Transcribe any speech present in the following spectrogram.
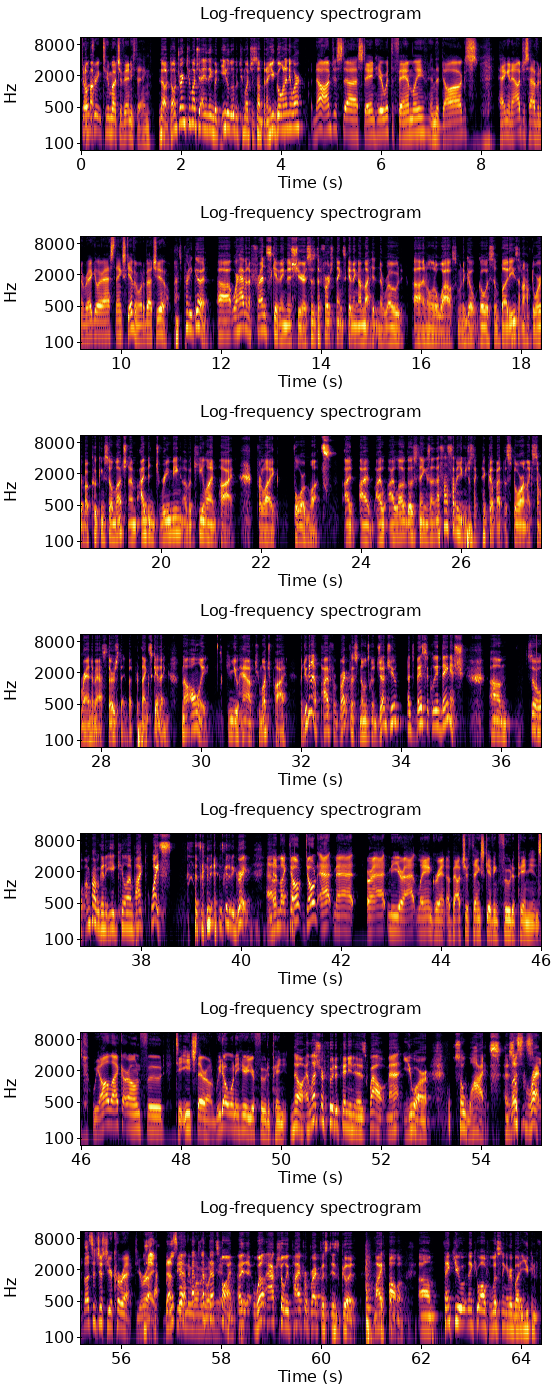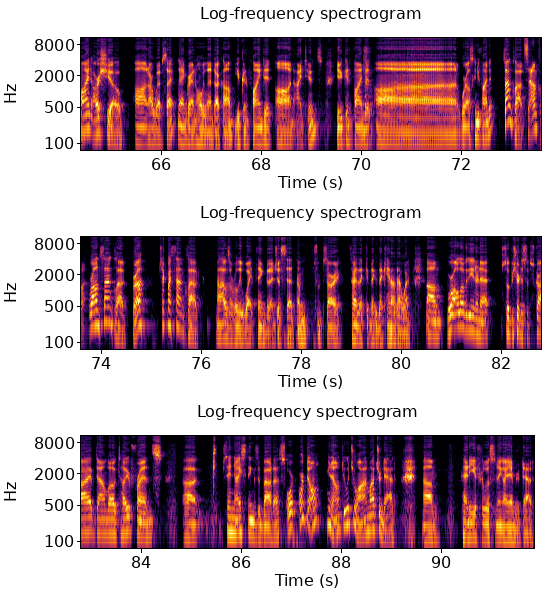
don't not, drink too much of anything. No, don't drink too much of anything, but eat a little bit too much of something. Are you going anywhere? No, I'm just uh, staying here with the family and the dogs, hanging out, just having a regular ass Thanksgiving. What about you? That's pretty good. Uh, we're having a Friendsgiving this year. This is the first Thanksgiving I'm not hitting the road uh, in a little while, so I'm going to go go with some buddies. I don't have to worry about cooking so much. And I'm, I've been dreaming of a key lime pie for like four months. I, I I love those things, and that's not something you can just like pick up at the store on like some random ass Thursday. But for Thanksgiving, not only can you have too much pie, but you can have pie for breakfast. No one's going to judge you. That's basically a Danish. Um, so I'm probably going to eat key lime pie twice. it's gonna it's gonna be great. And, and like, don't don't at Matt or at me or at Land Grant about your Thanksgiving food opinions. We all like our own food, to each their own. We don't want to hear your food opinion. No, unless your food opinion is, wow, Matt, you are so wise and unless so correct. Unless it's just you're correct. You're right. Yeah, that's the only that, one we want That's fine. Uh, well, actually, pie for breakfast is good. My column. Um, thank you. Thank you all for listening, everybody. You can find our show on our website, landgrantholyland.com. You can find it on iTunes. You can find it on where else can you find it? SoundCloud. SoundCloud. We're on SoundCloud, bruh. Check my SoundCloud. Wow, that was a really white thing that I just said. I'm, I'm sorry. Sorry that, that, that came out that way. Um, we're all over the internet, so be sure to subscribe, download, tell your friends, uh, say nice things about us, or or don't. You know, do what you want. I'm not your dad. Um, Penny, if you're listening, I am your dad,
